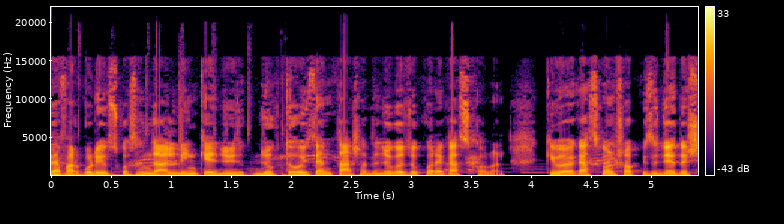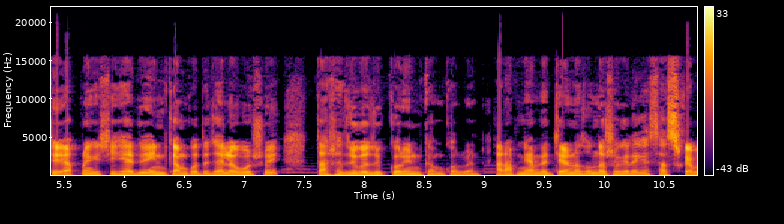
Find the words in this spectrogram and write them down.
রেফার কোড ইউজ করছেন, যার লিঙ্কে যুক্ত হয়েছেন, তার সাথে যোগাযোগ করে কাজ করবেন কীভাবে কাজ করবেন সবকিছু যেহেতু সে আপনাকে শিখিয়ে দেবে ইনকাম করতে চাইলে অবশ্যই তার সাথে যোগাযোগ করে ইনকাম করবেন। আর আপনি আমাদের চ্যানেল নতুন দর্শকে দেখে সাবস্ক্রাইব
